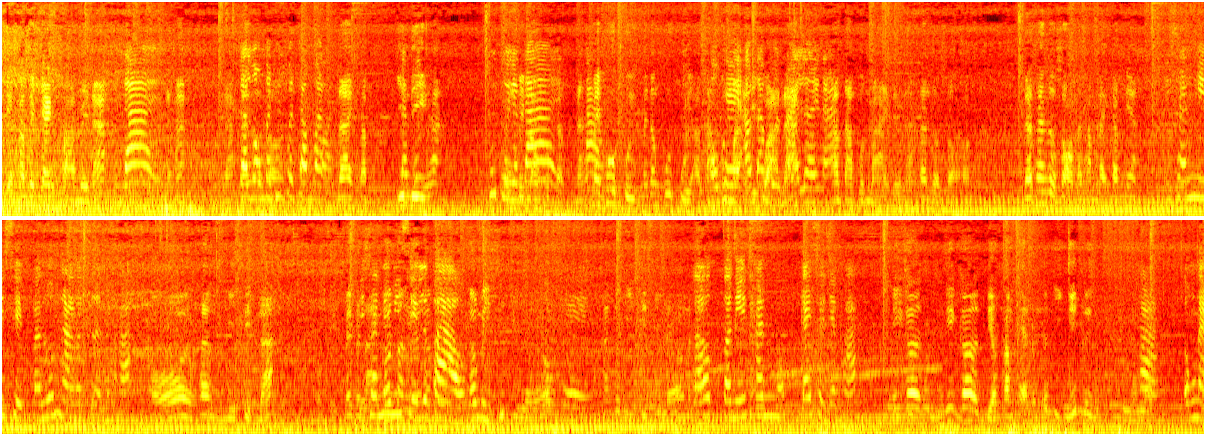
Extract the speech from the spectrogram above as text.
เดี๋ยวเข้าไปแจ้งความเลยนะได้นะฮะนจะลงบันทึกประจำวันได้ครับ ยินดีฮะพูดคุยกันได้นะค่ะไม่พูดคุยไม่ต้องพูดคุยเอาตามโอกฎเคหมายเอาดีตามกว่ากฎหมายเลยนะ เอาตามกฎหมายเลยนะท่านสสแล้วท่านสสมาทำอะไรครับเนี่ยดิฉันมีสิทธิ์มาร่วมงานวันเกิดไหมคะ อ๋อท่านมีสิทธินะโอเค ไม่เป็นไรดิฉันไม่มีสิทธิ์หรือเปล่า ก็มีสิทธิ์อยู่แล้วโอเค ท่านก็มีสิทธิ์อยู่แล้วนะแล้วตอนนี้ท่านใกล้เสร็จยังคะนี่ก็นี่ก็เดี๋ยวทำแผนตรงนั้นอีกนิดนึงค่ะ ตรงไหน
